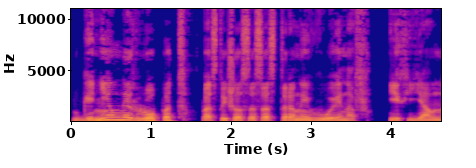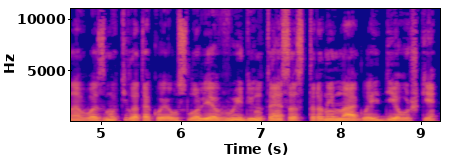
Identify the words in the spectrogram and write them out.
Гневный ропот послышался со стороны воинов. Их явно возмутило такое условие, выдвинутое со стороны наглой девушки.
